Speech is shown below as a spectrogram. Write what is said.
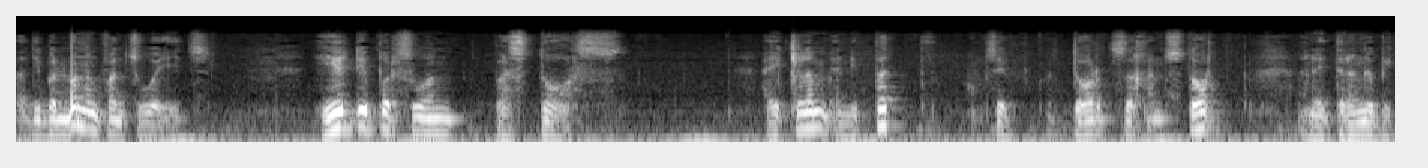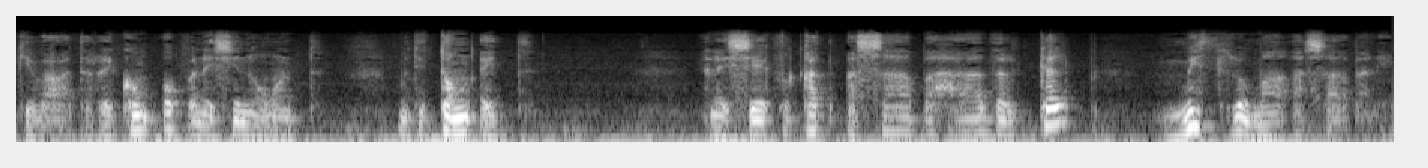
wat die beloning van so iets. Hierdie persoon was dors. Hy klim in die put om sy dors te gaan stort en hy drink 'n bietjie water. Hy kom op en hy sien 'n hond met die tong uit. En hy sê faqat asaba hadha al-kalb mithlu ma asabani.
